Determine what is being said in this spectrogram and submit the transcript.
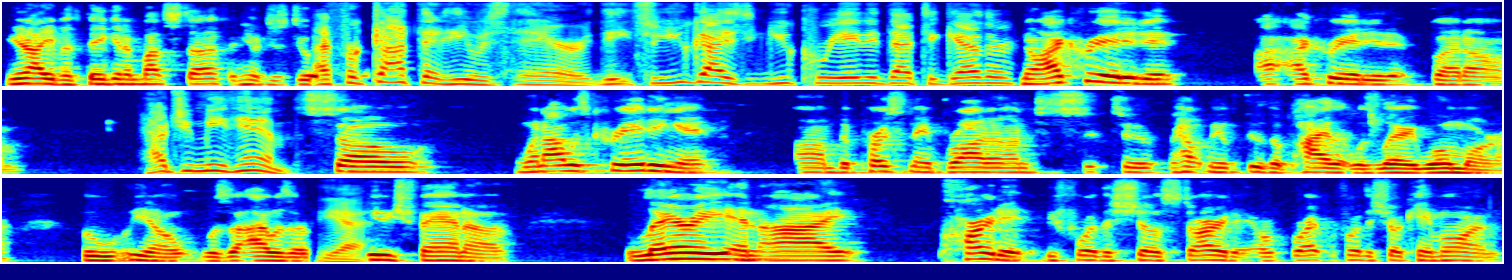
you're not even thinking about stuff and he'll just do it. I forgot that he was there. The, so you guys you created that together? No, I created it. I, I created it, but um How'd you meet him? So when I was creating it, um, the person they brought on to, to help me through the pilot was Larry Wilmore, who you know was I was a yeah. huge fan of. Larry and I parted before the show started, or right before the show came on,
